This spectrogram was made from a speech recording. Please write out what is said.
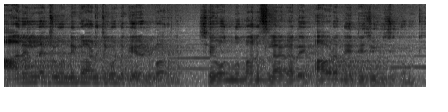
അനിലിനെ ചൂണ്ടിക്കാണിച്ചുകൊണ്ട് കിരൺ പറഞ്ഞു. ശിവ ഒന്നും മനസ്സിലാക്കാതെ അവരെ നെറ്റിച്ചുടിച്ച് നോക്കി.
